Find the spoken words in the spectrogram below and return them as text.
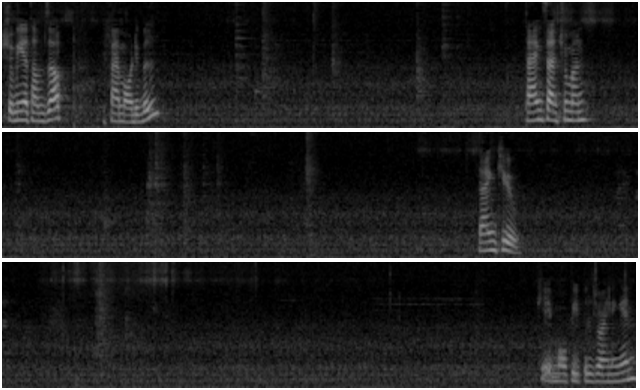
show me a thumbs up if I'm audible? Thanks, Anshuman. Thank you. Okay, more people joining in.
